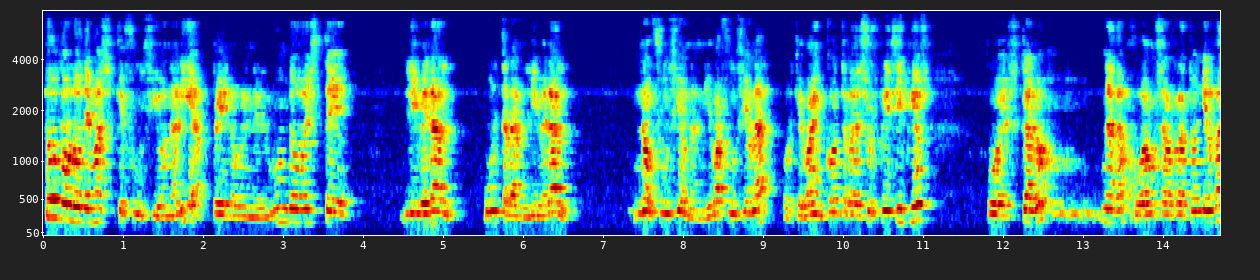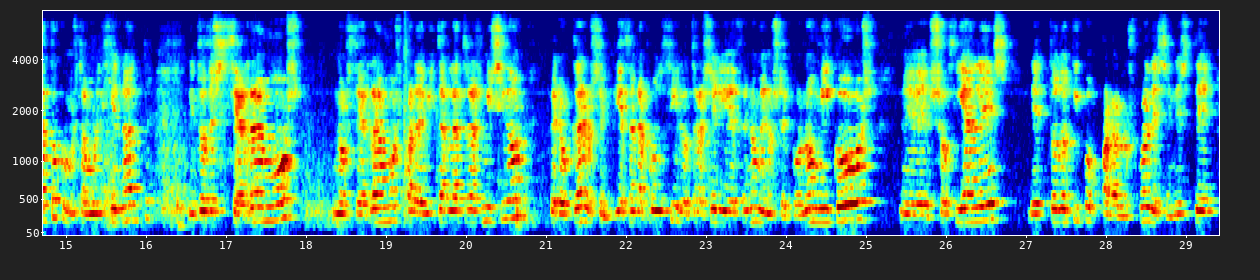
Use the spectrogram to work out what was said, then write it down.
todo lo demás que funcionaría, pero en el mundo este liberal, ultraliberal, no funciona ni va a funcionar, porque va en contra de sus principios, pues claro, nada, jugamos al ratón y el gato, como estamos diciendo antes, entonces cerramos, nos cerramos para evitar la transmisión, pero claro, se empiezan a producir otra serie de fenómenos económicos, eh, sociales, de todo tipo, para los cuales en, este,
